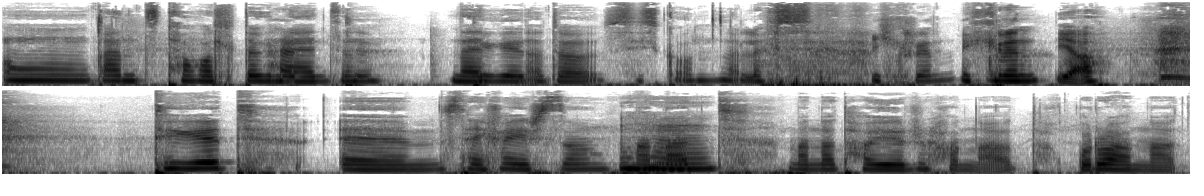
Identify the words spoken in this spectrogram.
Мм ганц тоглолдог найз. Тэгээд одоо Cisco нөлөөс. Ихрэн. Ихрэн. Яа. Тэгээд эм саяхан ирсэн. Манад манад 2 хоноод 3 хоноод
